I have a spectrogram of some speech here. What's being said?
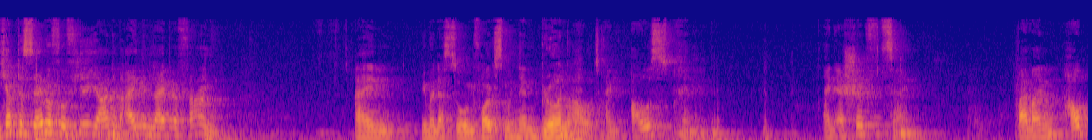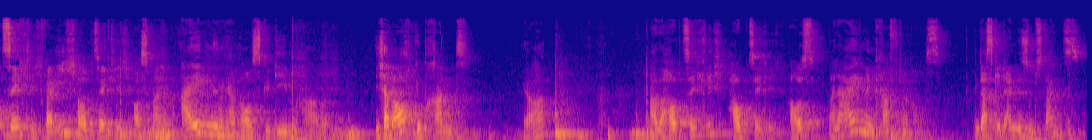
Ich habe das selber vor vier Jahren im eigenen Leib erfahren. Ein, wie man das so im Volksmund nennt, Burnout, ein Ausbrennen, ein Erschöpftsein, weil man hauptsächlich, weil ich hauptsächlich aus meinem eigenen herausgegeben habe. Ich habe auch gebrannt, ja, aber hauptsächlich, hauptsächlich aus meiner eigenen Kraft heraus. Und das geht an die Substanz.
